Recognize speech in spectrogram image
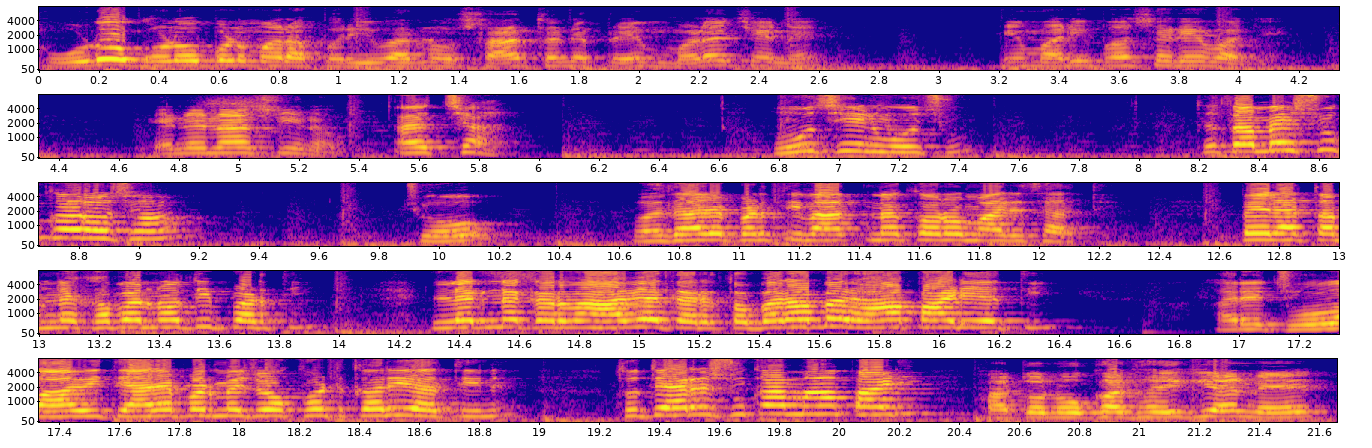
થોડો ઘણો પણ મારા પરિવારનો સાથ અને પ્રેમ મળે છે ને એ મારી પાસે રહેવા દે. એને ના છીનવ. અચ્છા. હું છીનવું છું? તો તમે શું કરો છો? જો વધારે પડતી વાત ન કરો મારી સાથે. પહેલાં તમને ખબર નહોતી પડતી. લગ્ન કરવા આવ્યા ત્યારે તો બરાબર હા પાડી હતી. અરે જોવા આવી ત્યારે પણ મેં ચોખવટ કરી હતી ને. તો ત્યારે શું કામ હા પાડી? હા તો નોખા થઈ ગયા ને.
